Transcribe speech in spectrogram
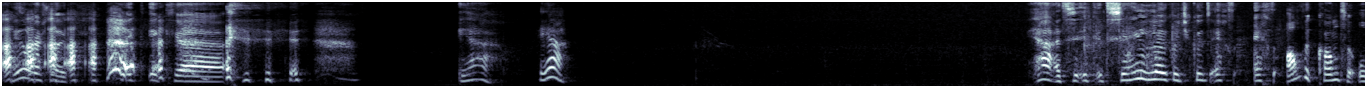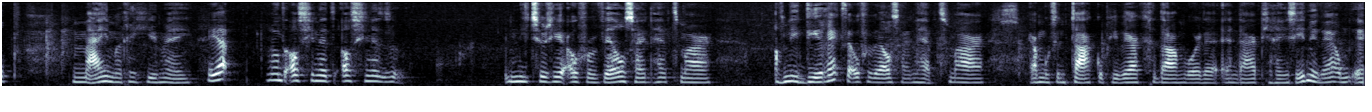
Heel erg leuk. Ik, ik uh... ja. Ja. Ja, het is, het is heel leuk, want je kunt echt, echt alle kanten op mijmeren hiermee. Ja. Want als je het, als je het niet zozeer over welzijn hebt, maar. Of niet direct over welzijn hebt, maar er moet een taak op je werk gedaan worden en daar heb je geen zin in. Hè? Om, je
